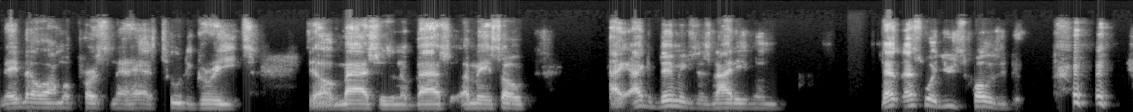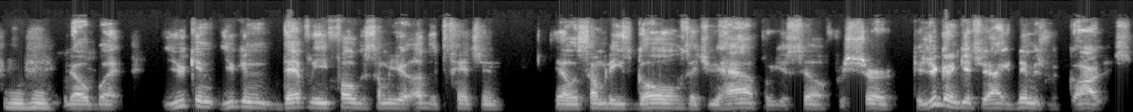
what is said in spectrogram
they know I'm a person that has two degrees, you know, masters and a bachelor. I mean, so academics is not even that, that's what you're supposed to do. mm-hmm. You know, but you can you can definitely focus some of your other attention, you know, some of these goals that you have for yourself for sure. Because you're gonna get your academics regardless,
